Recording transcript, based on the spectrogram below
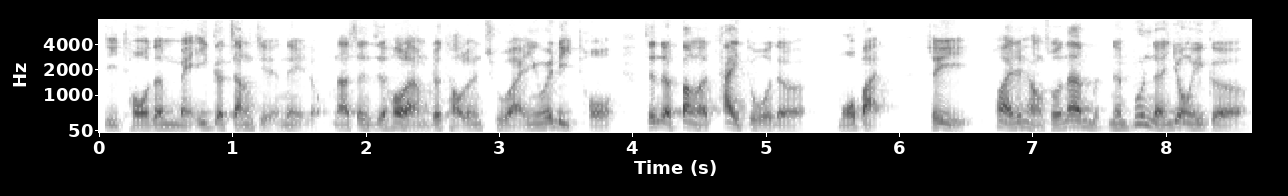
里头的每一个章节的内容。那甚至后来我们就讨论出来，因为里头真的放了太多的模板，所以后来就想说，那能不能用一个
